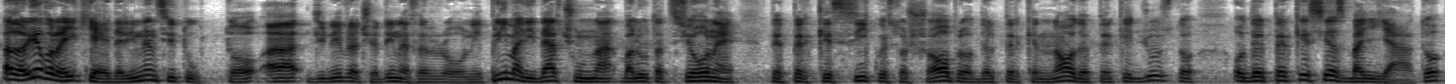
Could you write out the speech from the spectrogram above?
Allora, io vorrei chiedere innanzitutto a Ginevra Cerrina Ferroni, prima di darci una valutazione del perché sì questo sciopero, del perché no, del perché è giusto o del perché sia sbagliato,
